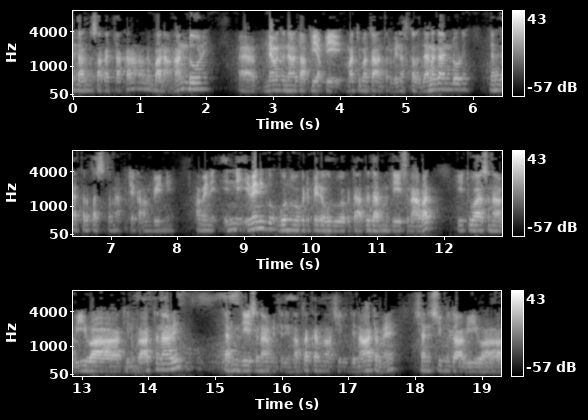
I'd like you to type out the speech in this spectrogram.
ධර්ම සාකච්ඡා කරන්න ඕනේ, බණ අහන්න ඕනේ. නැවත නැවත අපි අපේ මත මතාන්තර වෙනස් කරලා දැනගන්න ඕනේ. දැනගත්තට පස්සේ තමයි අපිට ඒක හම්බෙන්නේ. අවැනි එන්නේ එවැනි ගුණයකට පෙරහුරුවකට අද ධර්ම දේශනාවත් හේතු වාසනා වේවා කියන ප්‍රාර්ථනාවෙන් ධර්ම දේශනාව මෙතන නැත කරනවා ශිරු දිනාටම ශනසි මුදා වේවා.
